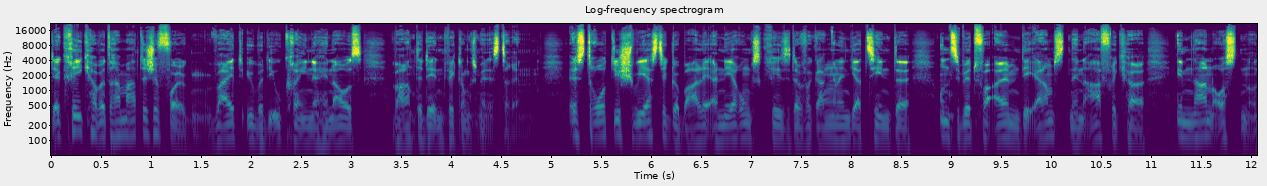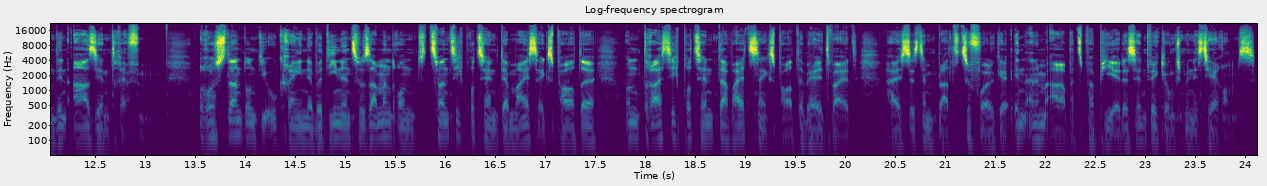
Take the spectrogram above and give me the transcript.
Der Krieg habe dramatische Folgen, weit über die Ukraine hinaus, warnte die Entwicklungsministerin. Es droht die schwerste globale Ernährungskrise der vergangenen Jahrzehnte und sie wird vor allem die Ärmsten in Afrika, im Nahen Osten und in Asien treffen. Russland und die Ukraine bedienen zusammen rund 20 Prozent der Maisexporte und 30 Prozent der Weizenexporte weltweit, heißt es dem Blatt zufolge in einem Arbeitspapier des Entwicklungsministeriums.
